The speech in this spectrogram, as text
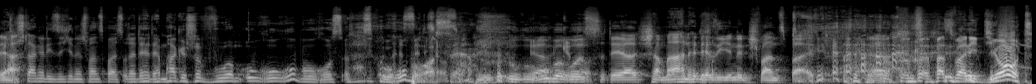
ja. die Schlange, die sich in den Schwanz beißt. Oder der, der magische Wurm Ururoborus oder so. Uroboros, ja. Ururoborus, ja, genau. der Schamane, der sich in den Schwanz beißt. ja. Was für ein Idiot!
